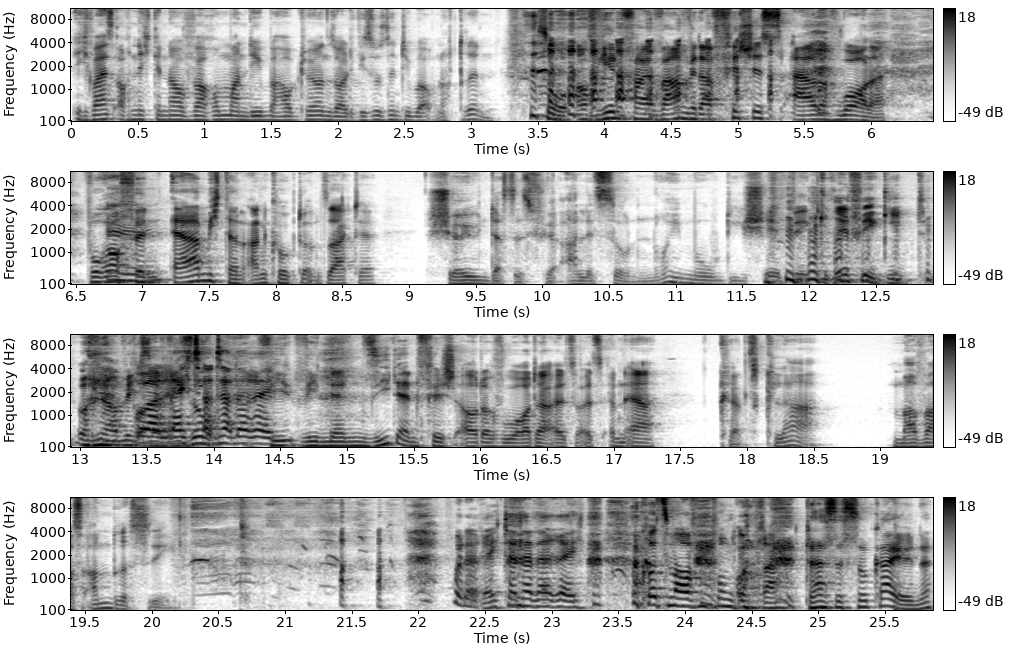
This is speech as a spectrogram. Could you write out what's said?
ich weiß auch nicht genau, warum man die überhaupt hören sollte. Wieso sind die überhaupt noch drin? So, auf jeden Fall waren wir da Fishes out of water. Woraufhin er mich dann anguckte und sagte, schön, dass es für alles so neumodische Begriffe gibt. Und da habe ich er gesagt, recht so, hat, er recht. Wie, wie nennen Sie denn Fish out of water? Also als er, ganz klar, mal was anderes sehen. Wo der recht hat, hat er recht. Kurz mal auf den Punkt gebracht. Das ist so geil, ne?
